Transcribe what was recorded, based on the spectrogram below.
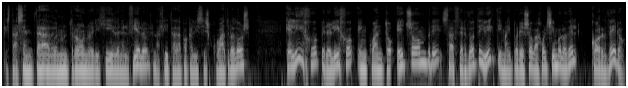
que está centrado en un trono erigido en el cielo, es una cita de Apocalipsis 4.2, el Hijo, pero el Hijo en cuanto hecho hombre, sacerdote y víctima, y por eso bajo el símbolo del Cordero,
